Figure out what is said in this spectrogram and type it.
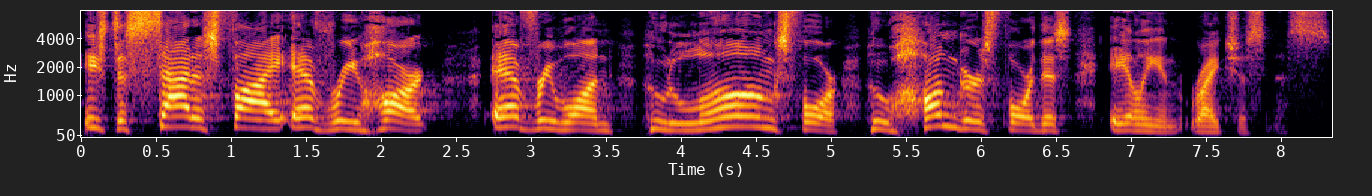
is to satisfy every heart, everyone who longs for, who hungers for this alien righteousness.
